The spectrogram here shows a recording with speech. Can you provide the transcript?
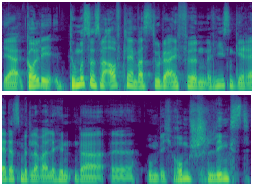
Ja, Goldi, du musst uns mal aufklären, was du da eigentlich für ein Riesengerät jetzt mittlerweile hinten da äh, um dich rumschlingst,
